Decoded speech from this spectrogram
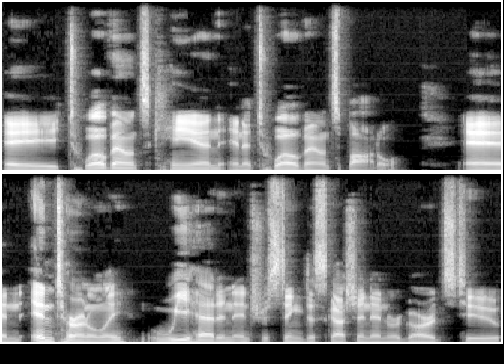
a 12 ounce can, and a 12 ounce bottle. And internally, we had an interesting discussion in regards to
